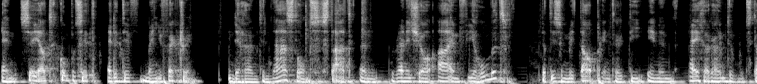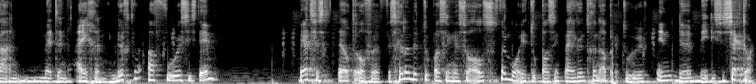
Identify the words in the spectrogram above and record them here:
en Seat Composite Additive Manufacturing. In de ruimte naast ons staat een Renishaw AM400. Dat is een metaalprinter die in een eigen ruimte moet staan met een eigen luchtafvoersysteem. Bert vertelt over verschillende toepassingen zoals een mooie toepassing bij röntgenapparatuur in de medische sector.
